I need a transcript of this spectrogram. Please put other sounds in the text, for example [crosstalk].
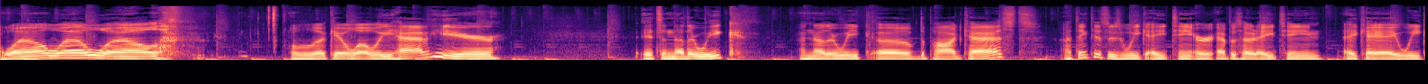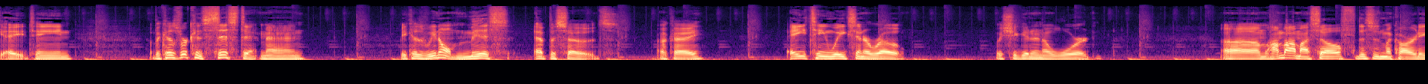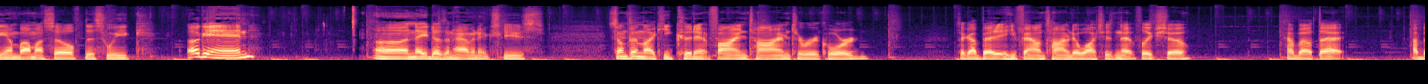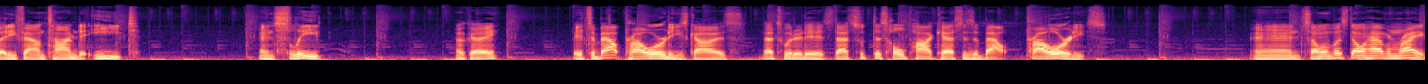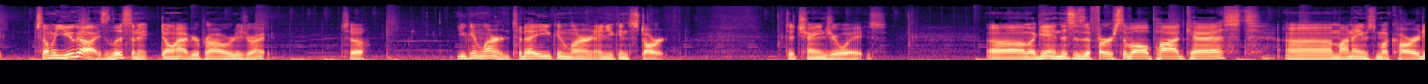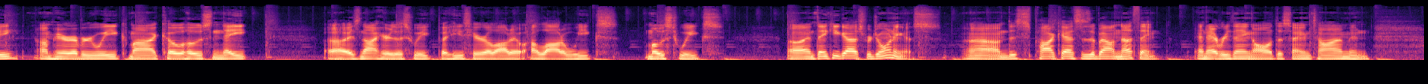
Well, well, well. Look at what we have here. It's another week, another week of the podcast. I think this is week 18 or episode 18, aka week 18, because we're consistent, man. Because we don't miss episodes, okay? 18 weeks in a row. We should get an award. Um, I'm by myself. This is McCarty. I'm by myself this week again. Uh, Nate doesn't have an excuse. Something like he couldn't find time to record. It's like I bet he found time to watch his Netflix show. How about that? I bet he found time to eat and sleep. Okay? It's about priorities, guys. That's what it is. That's what this whole podcast is about. Priorities. And some of us don't have them right. Some of you guys listening don't have your priorities right. So you can learn. Today you can learn and you can start to change your ways. Um, again, this is a first of all podcast. Uh, my name's McCarty. I'm here every week. My co-host Nate uh, is not here this week, but he's here a lot of a lot of weeks, most weeks. Uh, and thank you guys for joining us. Um, this podcast is about nothing and everything all at the same time. And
